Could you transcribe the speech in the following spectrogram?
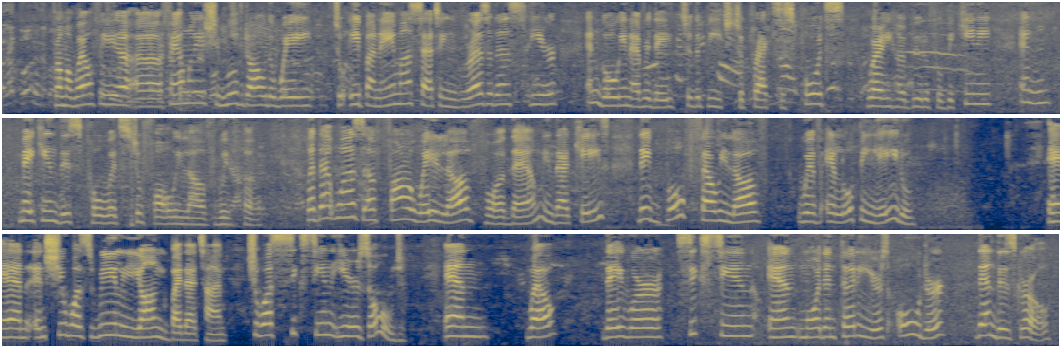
From a wealthy uh, family, she moved all the way to Ipanema, setting residence here and going every day to the beach to practice sports, wearing her beautiful bikini and making these poets to fall in love with her. But that was a faraway love for them in that case. They both fell in love with Elo Pinheiro, and, and she was really young by that time. She was 16 years old. And, well, they were 16 and more than 30 years older than this girl.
